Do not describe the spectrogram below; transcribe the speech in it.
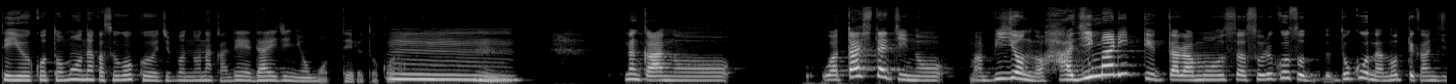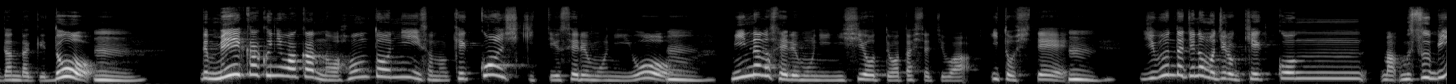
ていうこともなんかすごく自分の中で大事に思っているところ。うーん。うん。なんかあの私たちの、まあ、ビジョンの始まりって言ったらもうさそれこそどこなのって感じなんだけど、うん。で明確に分かるのは本当にその結婚式っていうセレモニーを、うんみんなのセレモニーにしようって私たちは意図して、うん自分たちのもちろん結婚、まあ、結び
